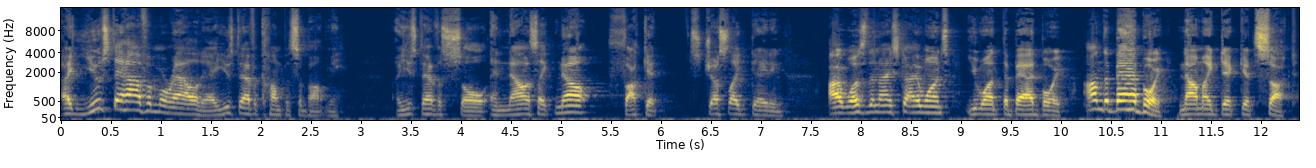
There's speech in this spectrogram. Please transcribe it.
I used to have a morality. I used to have a compass about me. I used to have a soul. And now it's like, no, fuck it. It's just like dating. I was the nice guy once. You want the bad boy. I'm the bad boy. Now my dick gets sucked.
